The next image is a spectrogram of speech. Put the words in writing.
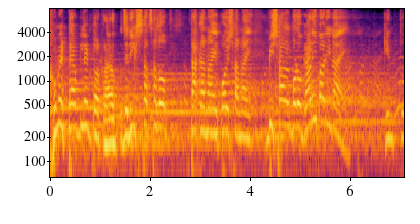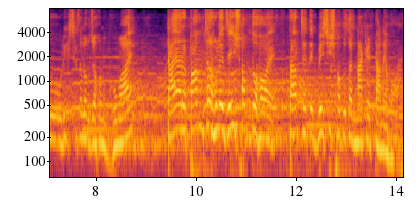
ঘুমের ট্যাবলেট দরকার আর যে রিক্সা চালক, টাকা নাই, পয়সা নাই, বিশাল বড় গাড়ি বাড়ি নাই। কিন্তু রিক্সা চালক যখন ঘুমায় টায়ার পাংচার হলে যেই শব্দ হয়, তার চাইতে বেশি শব্দ তার নাকের টানে হয়।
